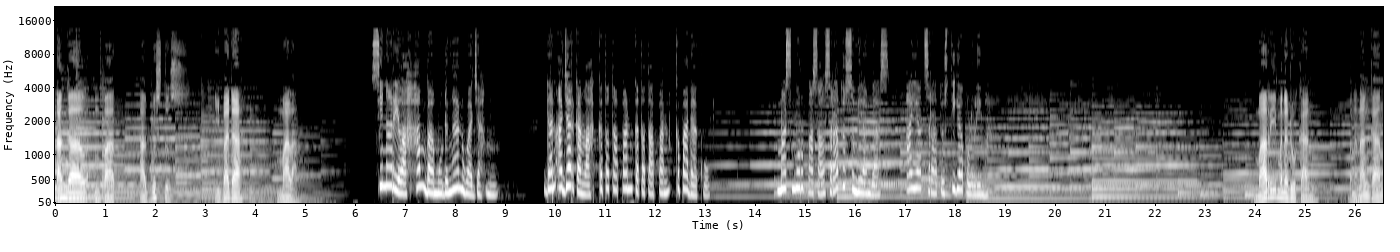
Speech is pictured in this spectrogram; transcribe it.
Tanggal 4 Agustus Ibadah Malam Sinarilah hambamu dengan wajahmu, dan ajarkanlah ketetapan-ketetapan kepadaku. Mazmur pasal 119 ayat 135 Mari meneduhkan, menenangkan,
